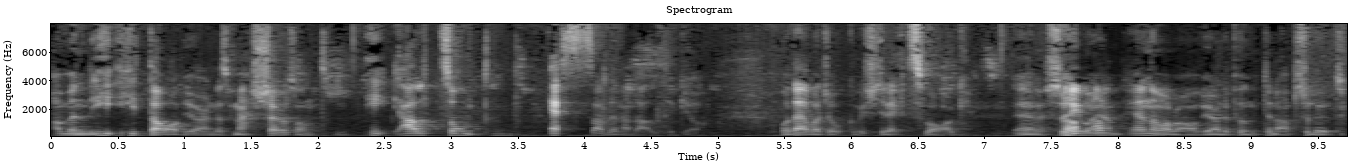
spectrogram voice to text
ja, men, hitta avgörande smashar och sånt. Allt sånt essade Nadal tycker jag. Och där var Djokovic direkt svag. Eh, så det var en, en, av de avgörande punkterna, absolut.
